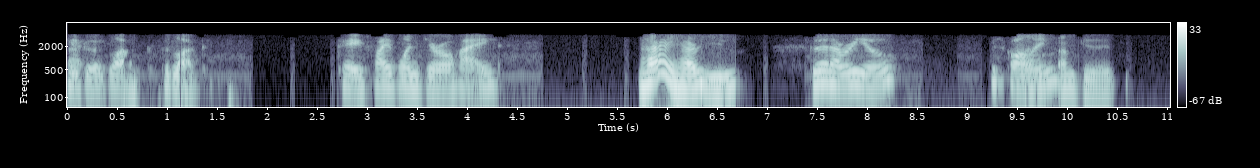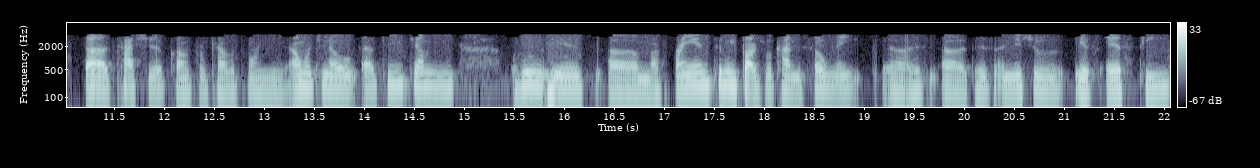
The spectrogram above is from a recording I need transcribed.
Okay, bye. good luck. Good luck. Okay, 510, hi. Hi, how are you? Good, how are you? Who's calling? I'm, I'm good. Uh, Tasha, calling from California. I want to know, uh, can you tell me who is um, a friend to me? First, what kind of soulmate? Uh, his, uh, his initial is ST.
